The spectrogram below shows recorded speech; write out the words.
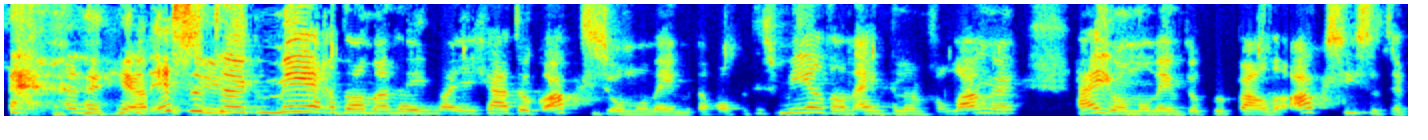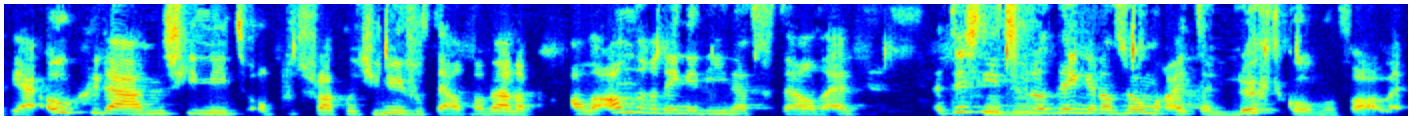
En Ja, het is natuurlijk meer dan alleen maar, je gaat ook acties ondernemen daarop. Het is meer dan enkel een verlangen. Hè, je onderneemt ook bepaalde acties, dat heb jij ook gedaan. Misschien niet op het vlak wat je nu vertelt, maar wel op alle andere dingen die je net vertelde. En het is niet Mhm. zo dat dingen dan zomaar uit de lucht komen vallen.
